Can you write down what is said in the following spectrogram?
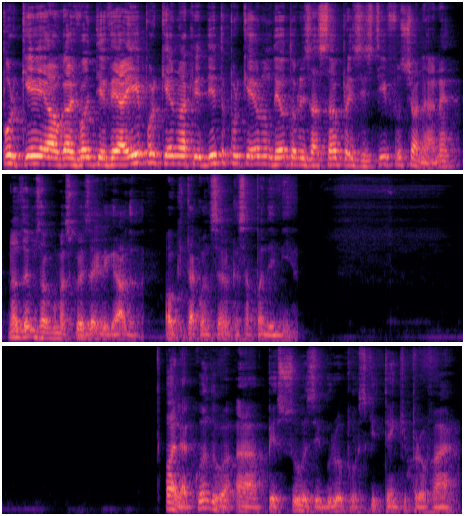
porque alguns vão te ver aí porque eu não acredito, porque eu não dei autorização para existir e funcionar. Né? Nós vemos algumas coisas aí ligadas ao que está acontecendo com essa pandemia. Olha, quando há pessoas e grupos que têm que provar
